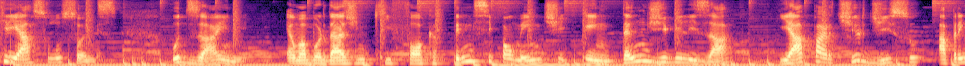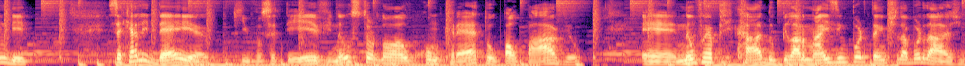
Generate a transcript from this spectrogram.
criar soluções. O design é uma abordagem que foca principalmente em tangibilizar e a partir disso aprender. Se aquela ideia que você teve não se tornou algo concreto ou palpável, é, não foi aplicado o pilar mais importante da abordagem.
